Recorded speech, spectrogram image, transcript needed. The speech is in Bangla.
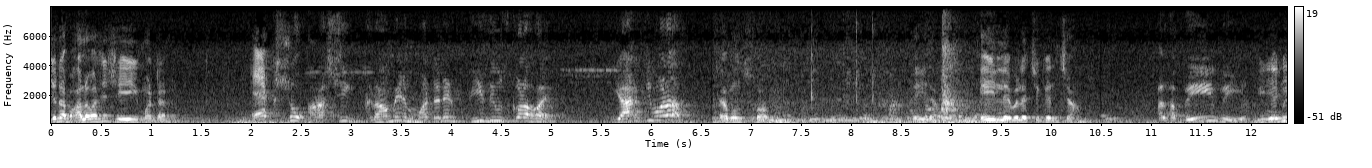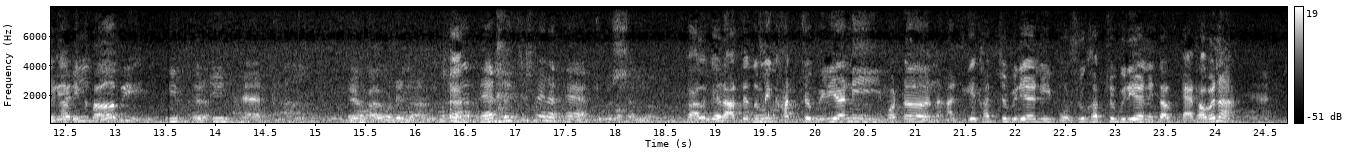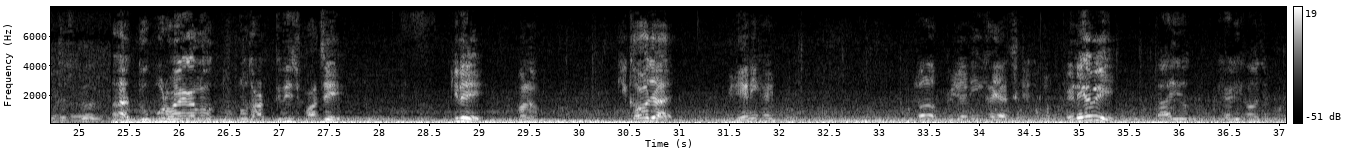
যেটা ভালোবাসি সেই মাটন একশো আশি গ্রামের মাটনের পিস ইউজ করা হয়। ইয়ার কি মারা? যেমন সব। এই এই লেভেলের চিকেন চাপ আল হাবিবি বিরিয়ানি বিরিয়ানি খাবি? হ্যাঁ কালকে রাতে তুমি খাচ্ছ বিরিয়ানি মটন আজকে খাচ্ছ বিরিয়ানি পরশু খাচ্ছ বিরিয়ানি তার ফ্যাট হবে না? হ্যাঁ দুপুর হয়ে গেল দুটো আটত্রিশ বাজে। কিরে? বলো। কি খাওয়া যায়? বিরিয়ানি খাই চলো বিরিয়ানি খাই আজকে। এনে খাবি? তাই বিরিয়ানি খাওয়া যাবে।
